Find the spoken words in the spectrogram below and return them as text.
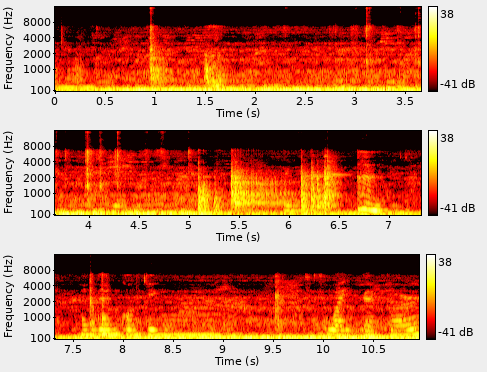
ayan Yun po. and then konting white pepper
